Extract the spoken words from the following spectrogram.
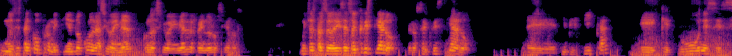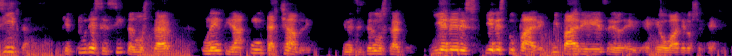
no se están comprometiendo con la ciudadanía, con la ciudadanía del reino de los cielos. Muchas personas dicen, soy cristiano, pero ser cristiano eh, tipifica eh, que tú necesitas, que tú necesitas mostrar una entidad intachable, que necesitas mostrar quién eres, quién es tu padre. Mi padre es Jehová de los ejércitos.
